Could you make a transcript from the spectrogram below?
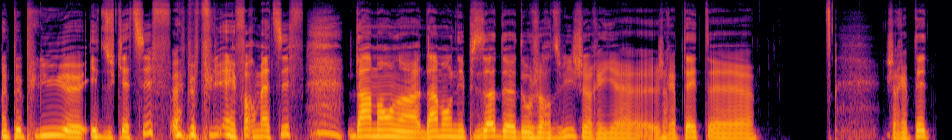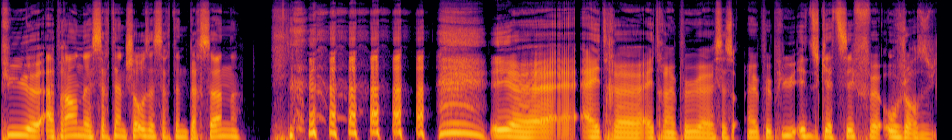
un peu plus éducatif, un peu plus informatif dans mon, épisode d'aujourd'hui. J'aurais, peut-être j'aurais peut-être pu apprendre certaines choses à certaines personnes. et être, un peu plus éducatif aujourd'hui.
